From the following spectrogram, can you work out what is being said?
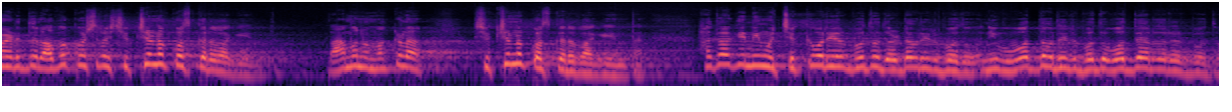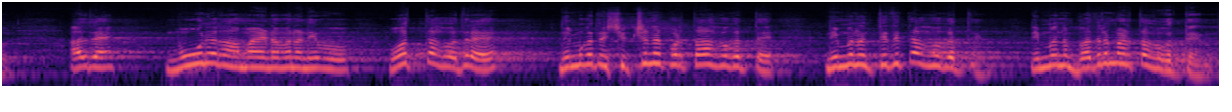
ಮಾಡಿದ್ದು ಲವಕೋಶರ ಶಿಕ್ಷಣಕ್ಕೋಸ್ಕರವಾಗಿ ಅಂತ. ರಾಮನ ಮಕ್ಕಳ ಶಿಕ್ಷಣಕ್ಕೋಸ್ಕರವಾಗಿ ಅಂತ. ಹಾಗಾಗಿ ನೀವು ಚಿಕ್ಕವರು ಇರ್ಬೋದು, ದೊಡ್ಡವರು ಇರ್ಬೋದು, ನೀವು ಓದ್ದವ್ರು ಇರ್ಬೋದು ಓದ್ದವ್ರು ಇರ್ಬೋದು. ಆದರೆ ಮೂಲ ರಾಮಾಯಣವನ್ನು ನೀವು ಓದ್ತಾ ಹೋದರೆ ನಿಮಗದು ಶಿಕ್ಷಣ ಕೊಡ್ತಾ ಹೋಗುತ್ತೆ, ನಿಮ್ಮನ್ನು ತಿದ್ದುತ್ತಾ ಹೋಗುತ್ತೆ, ನಿಮ್ಮನ್ನು ಬದಲು ಮಾಡ್ತಾ ಹೋಗುತ್ತೆ ಅಂತ.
